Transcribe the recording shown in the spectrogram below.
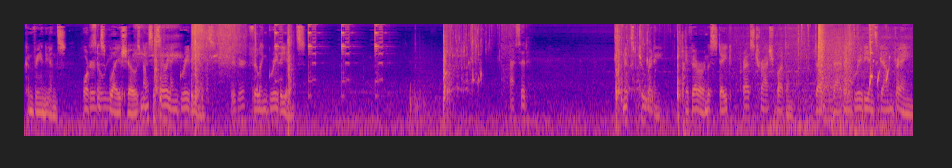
Convenience. Order So display we- shows necessary ingredients. Sugar. Fill ingredients. Acid. Mixture ready. If error mistake, press trash button. Dump that ingredients down drain.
